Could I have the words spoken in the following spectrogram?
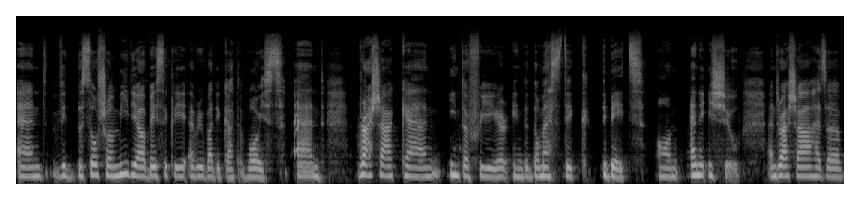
and with the social media, basically everybody got a voice. And Russia can interfere in the domestic debates on any issue. And Russia has a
